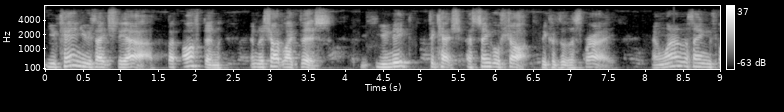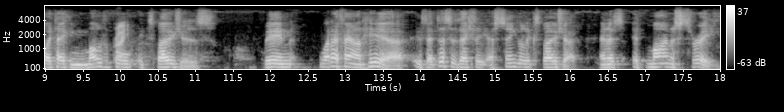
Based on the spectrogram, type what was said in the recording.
you can use HDR, but often in a shot like this, you need to catch a single shot because of the spray. And one of the things by taking multiple right. exposures, then what I found here is that this is actually a single exposure, and it's at minus three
